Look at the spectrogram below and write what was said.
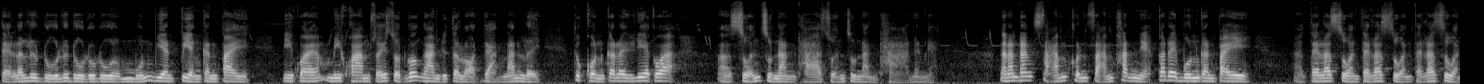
แต่ละฤดูฤดูฤดูหมุนเวียนเปลี่ยนกันไป มีความมีความสวยสดงดงามอยู่ตลอดอย่างนั้นเลย ทุกคนก็เลยเรียกว่าสวนสุนันทาสวนสุนันทานั่นไงดังนั้นทั้งสามคนสามท่านเนี่ยก็ได้บุญกันไปแต่ละส่วนแต่ละส่วนแต่ละส่วน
